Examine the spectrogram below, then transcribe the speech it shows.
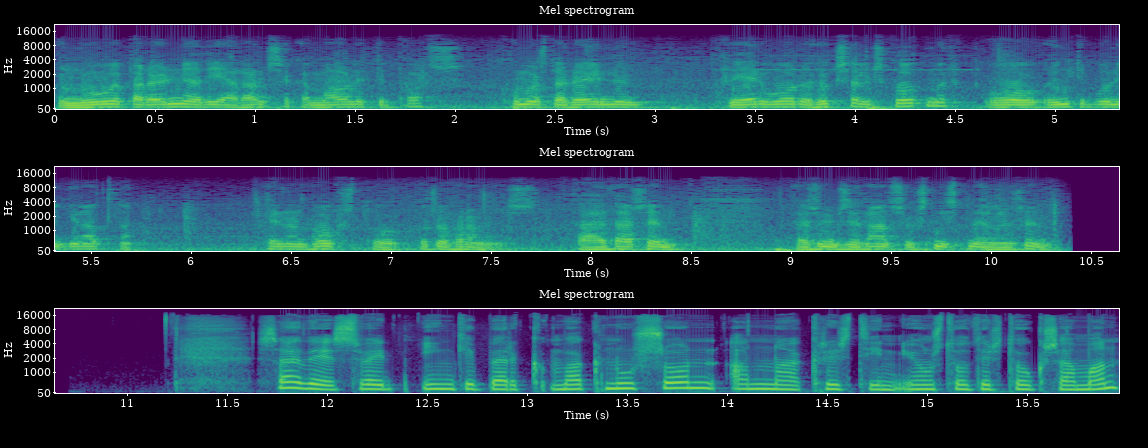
og nú er bara unnið að því að rannsaka málið til bors, komast að raunum hver voru hugsalega skotmur og undirbúningin allan, hennan hófst og, og svo framins. Það er það sem, það sem rannsók snýst meðal þessum sagði Svein Ingeberg Magnússon, Anna Kristín Jónsdóttir tók saman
